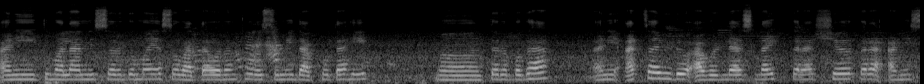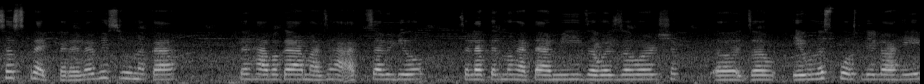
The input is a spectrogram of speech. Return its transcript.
आणि तुम्हाला निसर्गमय असं वातावरण थोडंसं मी दाखवत आहे. तर बघा आणि आजचा व्हिडिओ आवडल्यास लाईक करा शेअर करा आणि सबस्क्राईब करायला विसरू नका. तर हा बघा माझा आजचा व्हिडिओ. चला तर मग आता आम्ही जवळजवळ शक जव येऊनच पोचलेलो आहे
